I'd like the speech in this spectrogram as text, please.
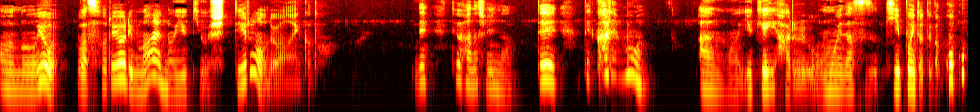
あの、要はそれより前の雪を知っているのではないかと。で、という話になって、で、彼も、あの、雪春を思い出すキーポイントというか、ここ、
